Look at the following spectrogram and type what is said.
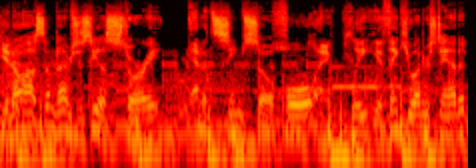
You know how sometimes you see a story and it seems so whole and complete, you think you understand it,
